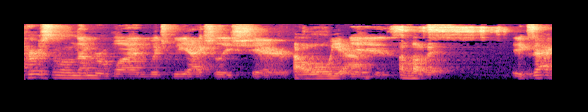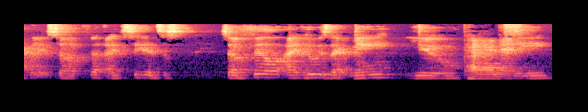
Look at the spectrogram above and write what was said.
personal number one, which we actually share, Oh yeah, is I love it. Exactly. So I see it's just, so Phil. I, who is there? Me, you, Pags. Eddie,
